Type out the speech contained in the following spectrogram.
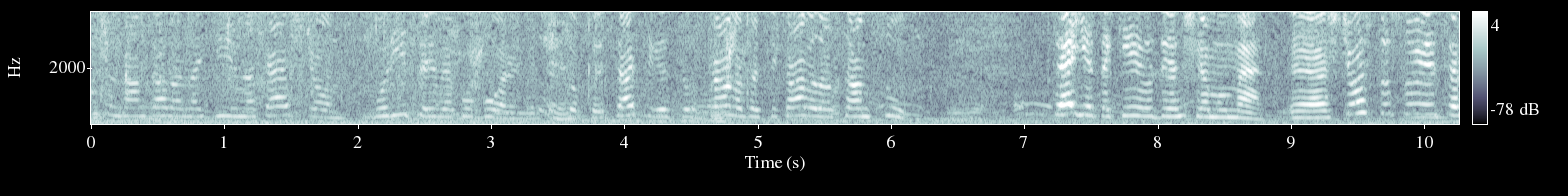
Дуже нам дала надію на те, що і. Тобто ця, справа зацікавила сам суд. Це є такий один ще момент. Е, Що стосується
